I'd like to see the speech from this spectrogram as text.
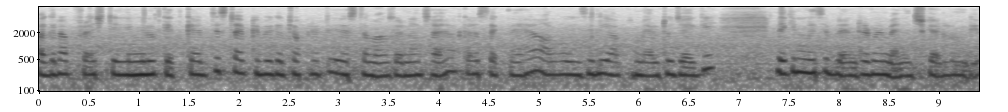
अगर आप फ्रेश डेरी मिल्क किटकैट जिस टाइप की भी अगर चॉकलेट इस्तेमाल करना चाहें, कर सकते हैं और वो इजीली आपकी मेल्ट हो जाएगी। लेकिन मैं इसे ब्लेंडर में मैनेज कर लूँगी।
